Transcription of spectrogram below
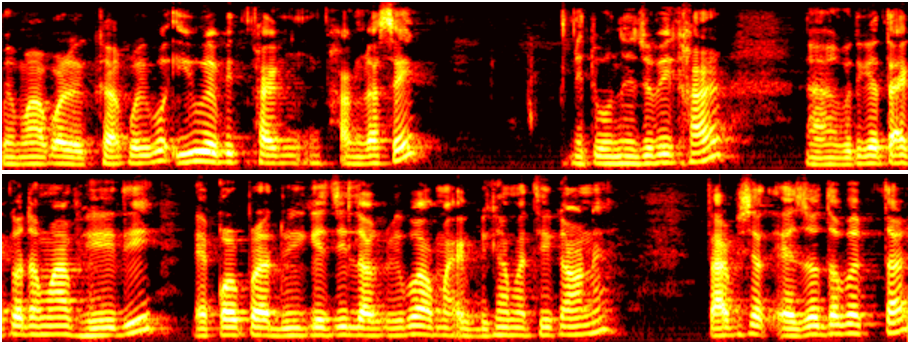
বেমাৰৰ পৰা ৰক্ষা কৰিব। ইও এবিধ ফাং ফাংগাছেই এইটো অনুজৈৱিক সাৰ গতিকে টাইকডামা ভি দি একৰ পৰা দুই কেজি লাগিব আমাৰ এক বিঘা মাটিৰ কাৰণে। তাৰপিছত এজডবেক্টাৰ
